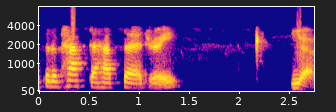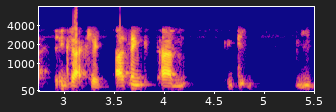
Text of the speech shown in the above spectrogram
sort of have to have surgery? Yeah, exactly. I think um, you,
